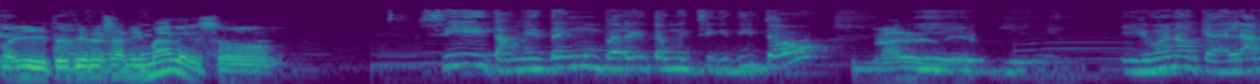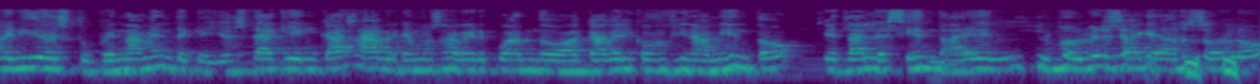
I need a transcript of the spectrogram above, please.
Oye, ¿y tú tienes animales o...? Sí, también tengo un perrito muy chiquitito. Madre y, mía. Y, y, bueno, que a él ha venido estupendamente, que yo esté aquí en casa, veremos a ver cuando acabe el confinamiento, qué tal le sienta a él volverse a quedar solo.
